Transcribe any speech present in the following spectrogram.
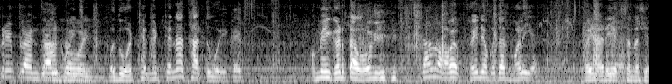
પ્રી પ્લાન ચાલતો હોય બધું અઠ્ઠે ગઠ્ઠે ના થતું હોય કઈક અમે કરતા હોવી ચાલો હવે ફઈને બધા મળીએ ફઈના રિએક્શન હશે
